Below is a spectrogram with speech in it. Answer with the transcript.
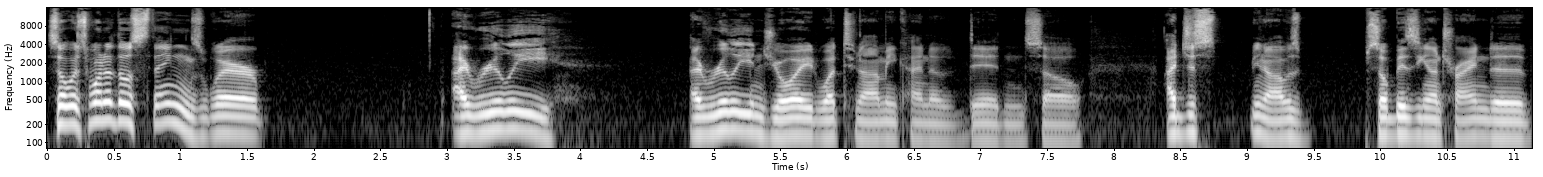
So it's one of those things where I really, I really enjoyed what Toonami kind of did, and so I just, you know, I was so busy on trying to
